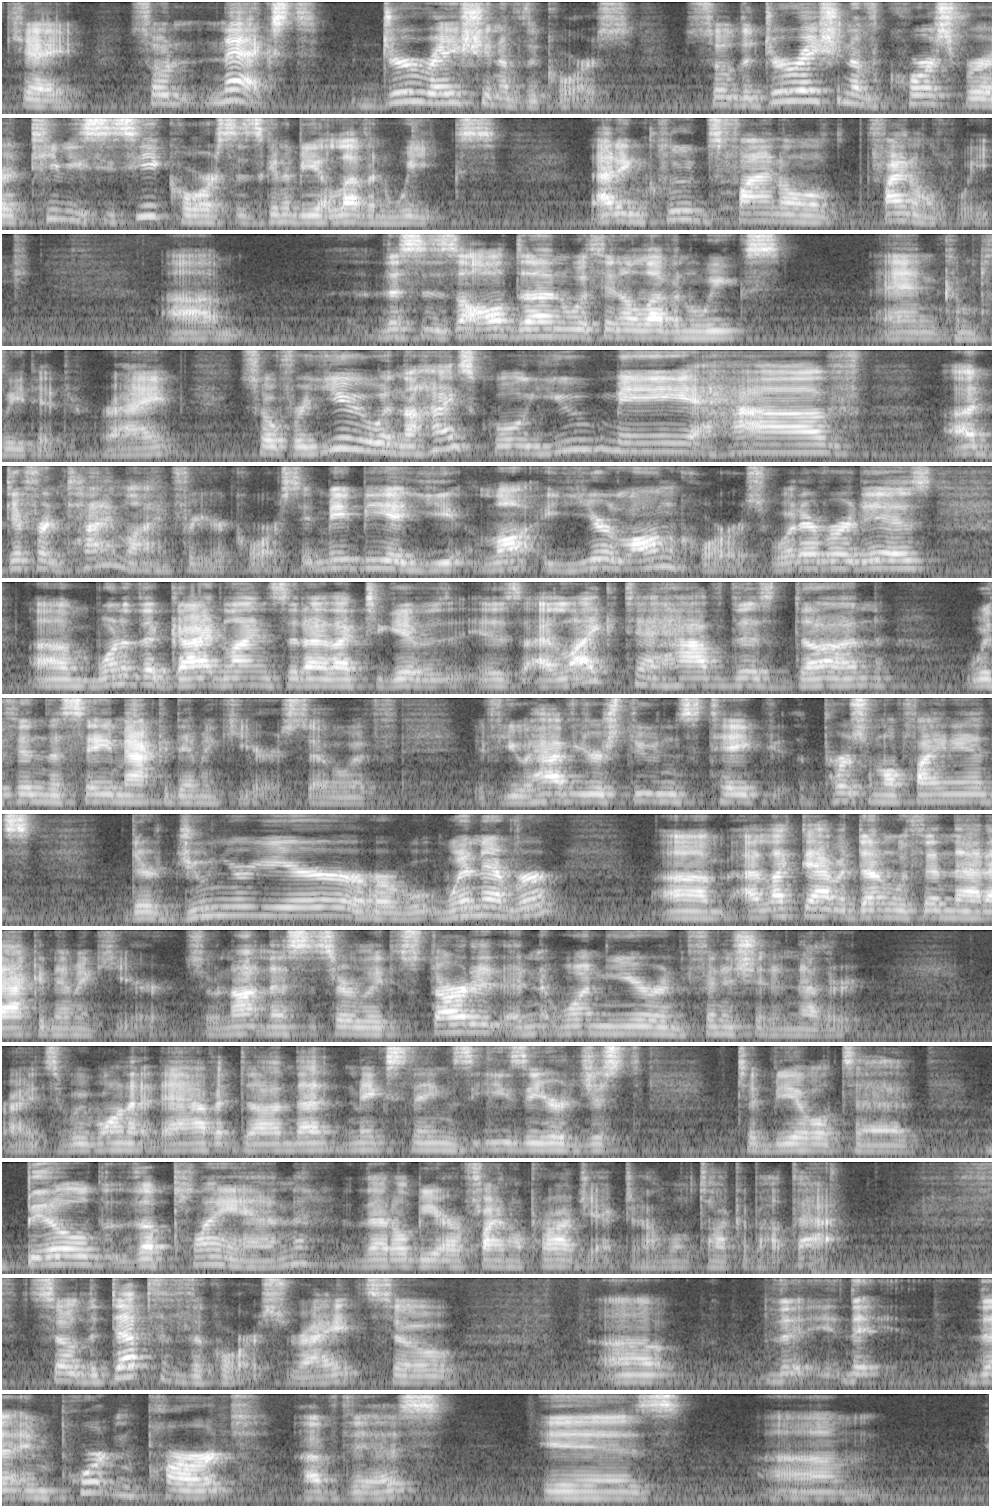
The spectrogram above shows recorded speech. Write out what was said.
Okay, so next, duration of the course. So the duration of course for a TVCC course is going to be 11 weeks. That includes final finals week. Um, this is all done within 11 weeks and completed, right? So for you in the high school, you may have a different timeline for your course. It may be a year long course, whatever it is. Um, one of the guidelines that I like to give is, is, I like to have this done within the same academic year. So if if you have your students take personal finance their junior year or whenever, um, I like to have it done within that academic year. So not necessarily to start it in one year and finish it another, right? So we want it to have it done. That makes things easier just to be able to build the plan that'll be our final project, and we'll talk about that. So the depth of the course, right? So uh, the, the, the important part of this is um,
